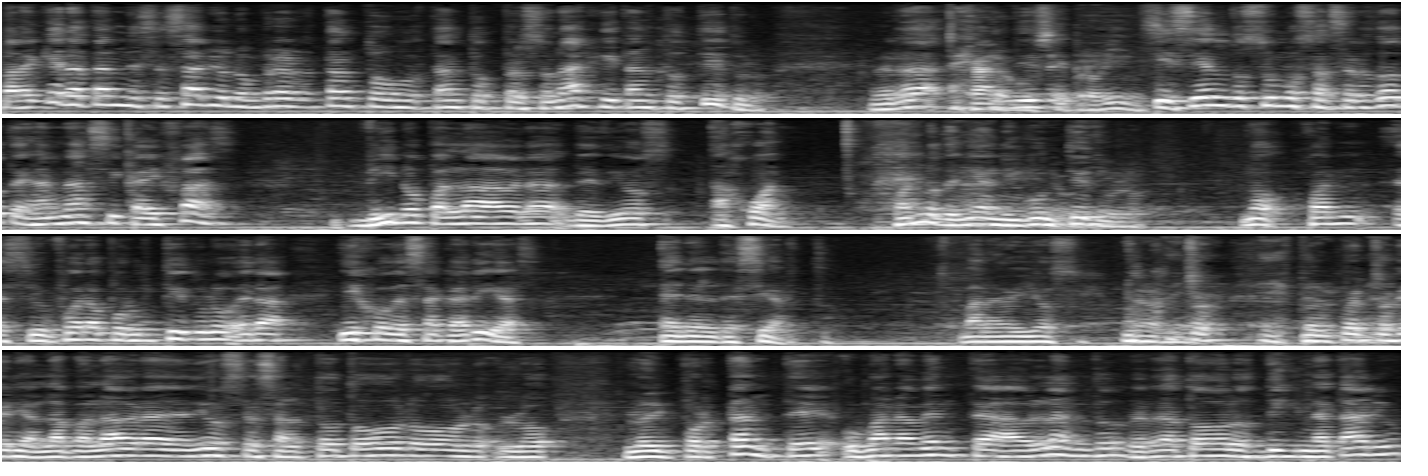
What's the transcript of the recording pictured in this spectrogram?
para qué era tan necesario nombrar tantos tantos personajes y tantos títulos? ¿Verdad? Dice, sí, provincia. y siendo sumos sacerdotes Anás y Caifás, vino palabra de Dios a Juan. Juan no tenía ningún título. No, Juan, eh, si fuera por un título, era hijo de Zacarías en el desierto. Maravilloso. Lo encuentro, lo encuentro genial. La palabra de Dios se saltó todo lo, lo- importante, humanamente hablando, ¿verdad? Todos los dignatarios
